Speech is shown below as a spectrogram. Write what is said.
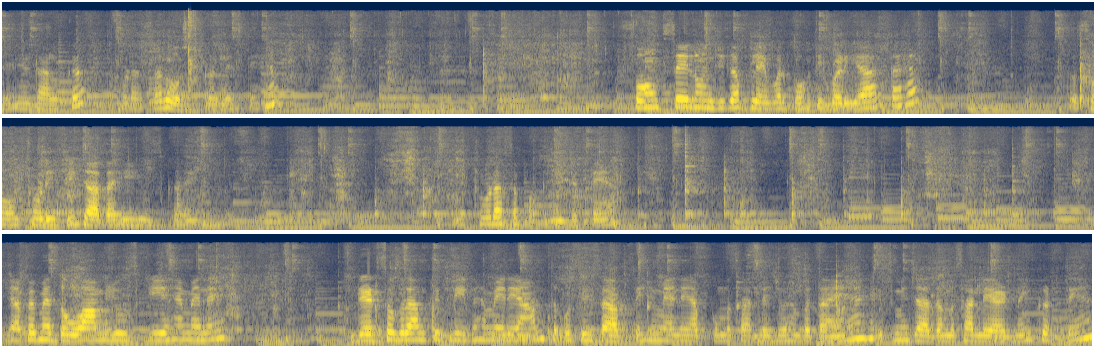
इन्हें डालकर थोड़ा सा रोस्ट कर लेते हैं। सौंफ से लौंजी का फ्लेवर बहुत ही बढ़िया आता है। तो सौंफ थोड़ी सी ज़्यादा ही यूज़ करें। थोड़ा सा पकने देते हैं। यहाँ पे मैं दो आम यूज़ किए हैं मैंने। डेढ़ सौ ग्राम के करीब है मेरे आम तो उस हिसाब से ही मैंने आपको मसाले जो हैं बताए हैं। इसमें ज़्यादा मसाले ऐड नहीं करते हैं।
